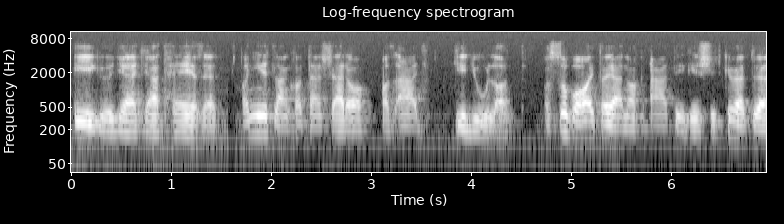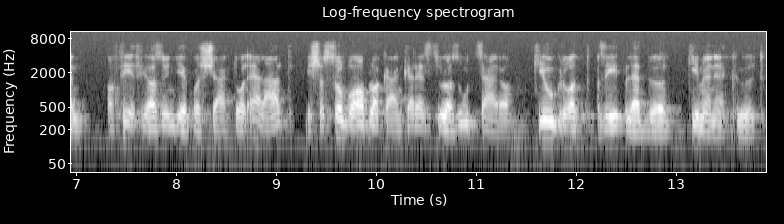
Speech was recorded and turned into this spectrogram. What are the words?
égő gyertyát helyezett. A nyíltlánk hatására az ágy kigyulladt. A szoba ajtajának átégését követően a férfi az öngyilkosságtól elállt, és a szoba ablakán keresztül az utcára kiugrott, az épületből kimenekült.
